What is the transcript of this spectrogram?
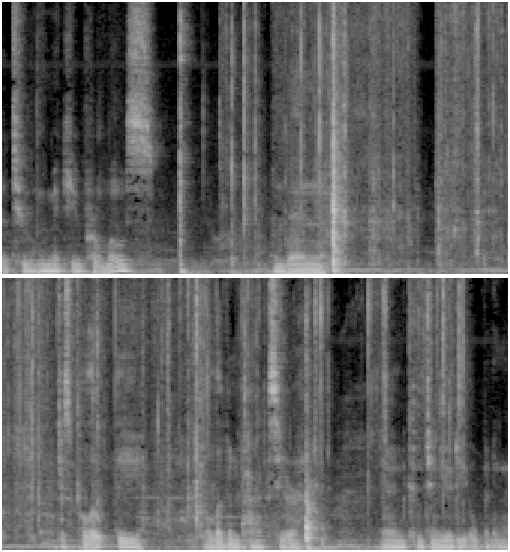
the two Mimikyu promos. And then just pull out the 11 packs here and continue the opening.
